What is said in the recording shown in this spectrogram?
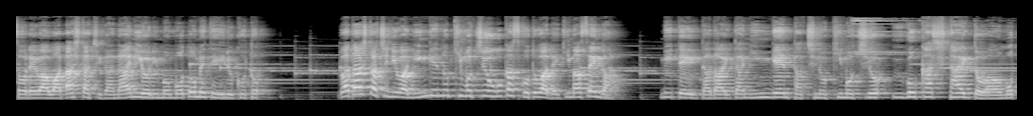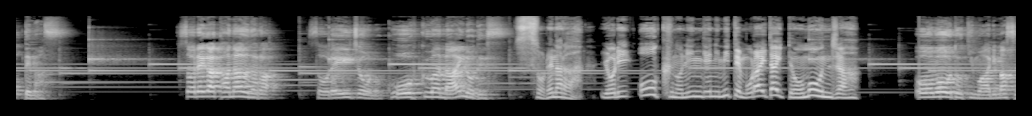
それは私たちが何よりも求めていること私たちには人間の気持ちを動かすことはできませんが見ていただいた人間たちの気持ちを動かしたいとは思ってます。それが叶うならそれ以上の幸福はないのです。それならより多くの人間に見てもらいたいって思うんじゃ。思う時もあります。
